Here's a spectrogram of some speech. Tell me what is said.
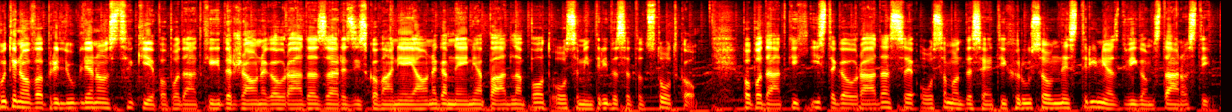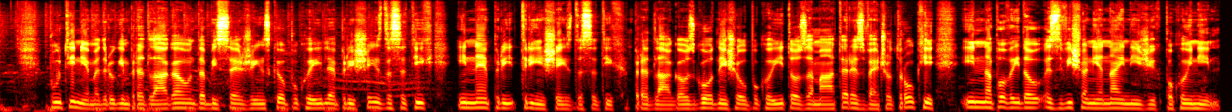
Putinova priljubljenost, ki je po podatkih Državnega urada za raziskovanje javnega mnenja padla pod 38 odstotkov. Po podatkih istega urada se 8 od 10 Rusov ne strinja z dvigom starosti. Putin je med drugim predlagal, da bi se ženske upokojile pri 60 in ne pri 63, predlagal zgodnejšo upokojitev za matere z več otroki in napovedal zvišanje najnižjih pokojnin.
